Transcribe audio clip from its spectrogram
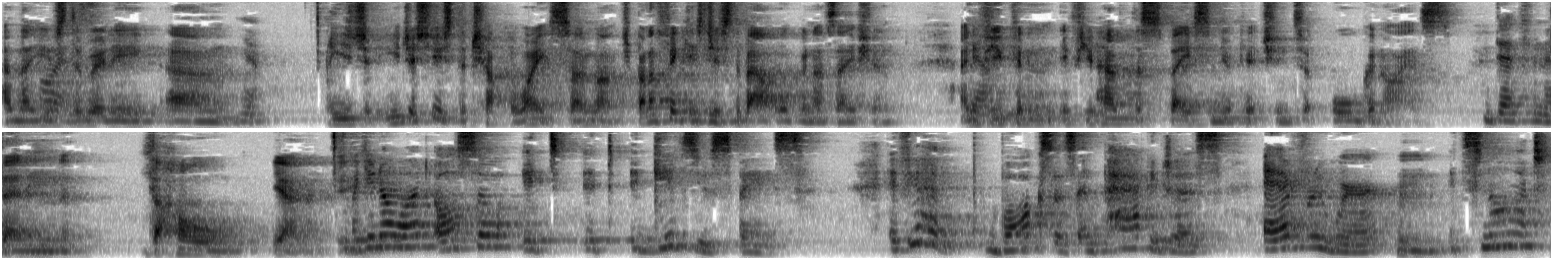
and they used to really. Um, Yeah. You, you just used to chuck away so much, but I think it's just about organisation. And if you can, if you have the space in your kitchen to organise, Definitely. then the whole yeah. but you know what? Also, it it it gives you space. If you have boxes and packages everywhere, it's not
